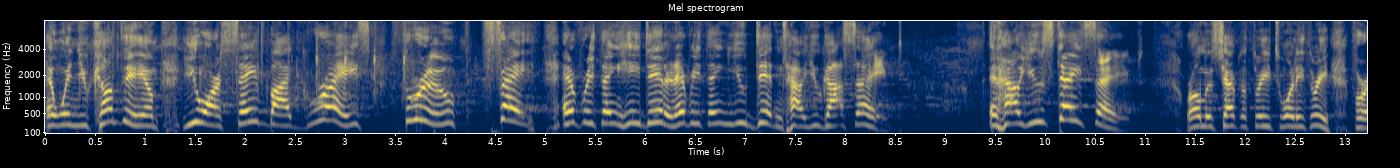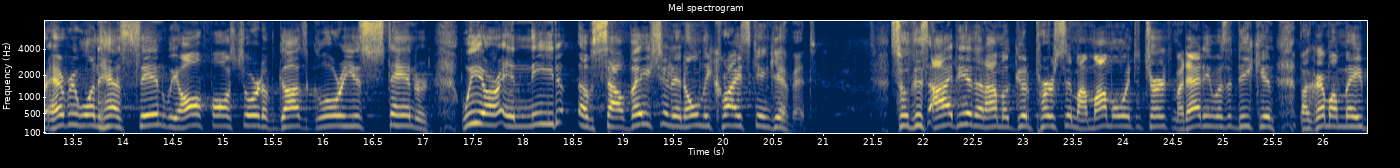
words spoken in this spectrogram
And when you come to Him, you are saved by grace through faith. Everything He did and everything you didn't, how you got saved and how you stay saved. Romans chapter 3, 23. For everyone has sinned. We all fall short of God's glorious standard. We are in need of salvation, and only Christ can give it. So this idea that I'm a good person, my mama went to church, my daddy was a deacon, my grandma made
